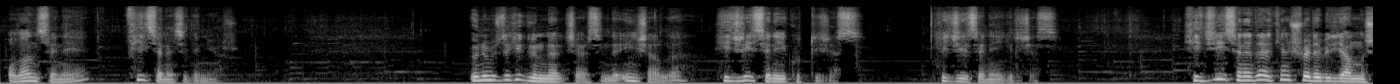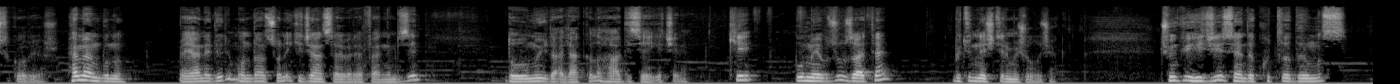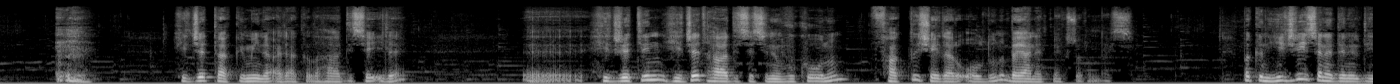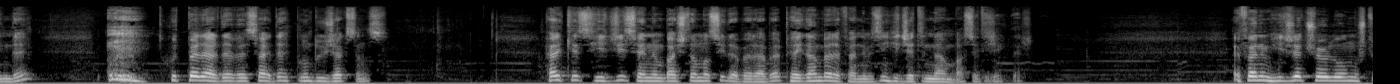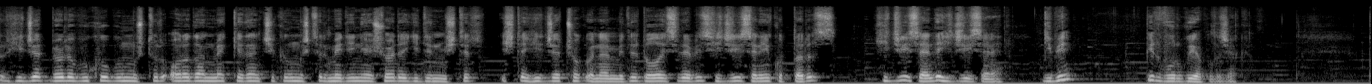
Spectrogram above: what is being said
olan seneye fil senesi deniyor. Önümüzdeki günler içerisinde inşallah Hicri seneyi kutlayacağız. Hicri seneye gireceğiz. Hicri sene derken şöyle bir yanlışlık oluyor. Hemen bunu beyan edelim. Ondan sonra iki cansever efendimizin doğumuyla alakalı hadiseye geçelim. Ki bu mevzu zaten bütünleştirmiş olacak. Çünkü Hicri senede kutladığımız hicret takvimiyle alakalı hadise ile e, hicretin hicret hadisesinin vukuunun farklı şeyler olduğunu beyan etmek zorundayız. Bakın hicri sene denildiğinde hutbelerde vesairede bunu duyacaksınız. Herkes hicri senenin başlamasıyla beraber Peygamber Efendimizin hicretinden bahsedecekler. Efendim hicret şöyle olmuştur, hicret böyle vuku bulmuştur, oradan Mekke'den çıkılmıştır, Medine'ye şöyle gidilmiştir. İşte hicret çok önemlidir. Dolayısıyla biz hicri seneyi kutlarız. Hicri sene de hicri sene gibi bir vurgu yapılacak.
